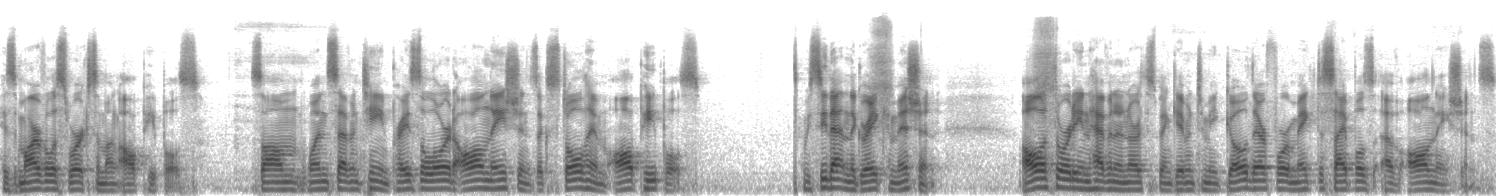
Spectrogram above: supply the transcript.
his marvelous works among all peoples. Psalm 117 Praise the Lord, all nations, extol him, all peoples. We see that in the Great Commission. All authority in heaven and earth has been given to me. Go therefore, make disciples of all nations.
